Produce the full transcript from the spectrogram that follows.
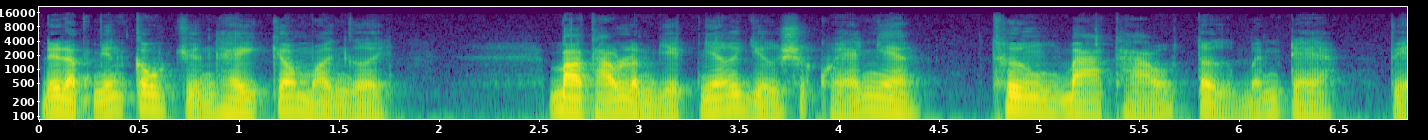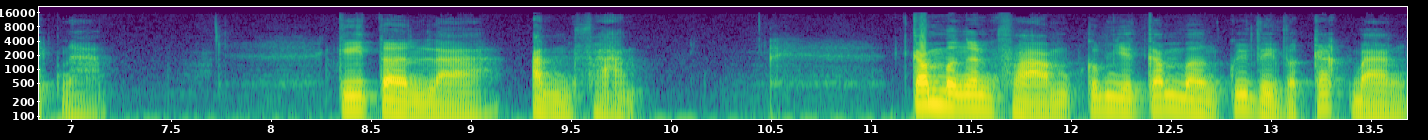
để đọc những câu chuyện hay cho mọi người. Ba Thảo làm việc nhớ giữ sức khỏe nha. Thương ba Thảo từ Bến Tre, Việt Nam. Ký tên là anh Phạm. Cảm ơn anh Phạm cũng như cảm ơn quý vị và các bạn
